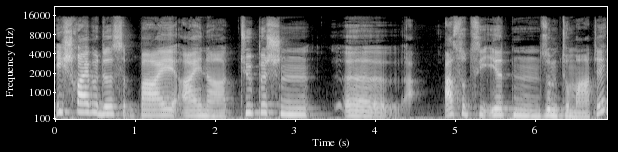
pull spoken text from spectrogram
Ich schreibe das bei einer typischen äh, assoziierten Symptomatik.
